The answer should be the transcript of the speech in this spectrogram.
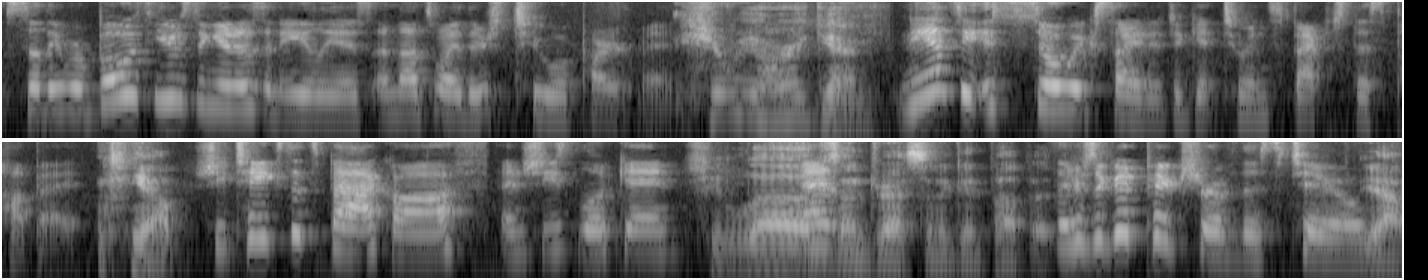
So they were both using it as an alias, and that's why there's two apartments. Here we are again. Nancy is so excited to get to inspect this puppet. Yep. She takes its back off and she's looking. She loves And- undressing a good puppet. There's a good picture of this too. Yeah.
